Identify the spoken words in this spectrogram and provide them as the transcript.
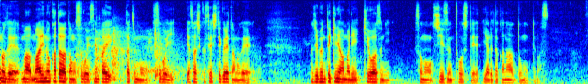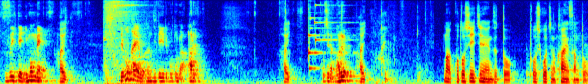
ので、まあ、周りの方々もすごい先輩たちもすごい優しく接してくれたので自分的にはあまり気負わずにそのシーズン通してやれたかなと思ってます。続いて2問目。はい。手応えを感じていることがある。はい。こちら丸。はい。はい。まあ、今年1年ずっと投手コーチのカエンさんと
